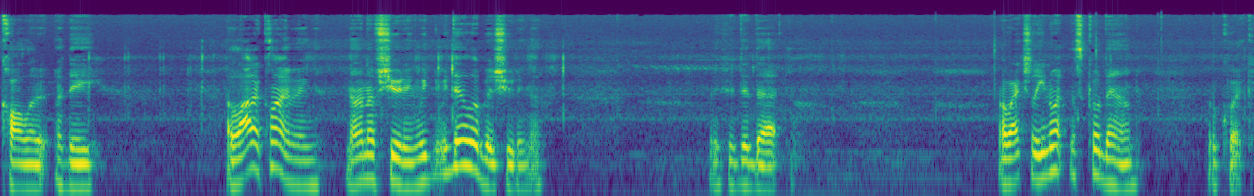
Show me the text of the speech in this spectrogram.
call it a day. A lot of climbing, not enough shooting. We, we did a little bit of shooting though. If we did that. Oh, actually, you know what? Let's go down real quick.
